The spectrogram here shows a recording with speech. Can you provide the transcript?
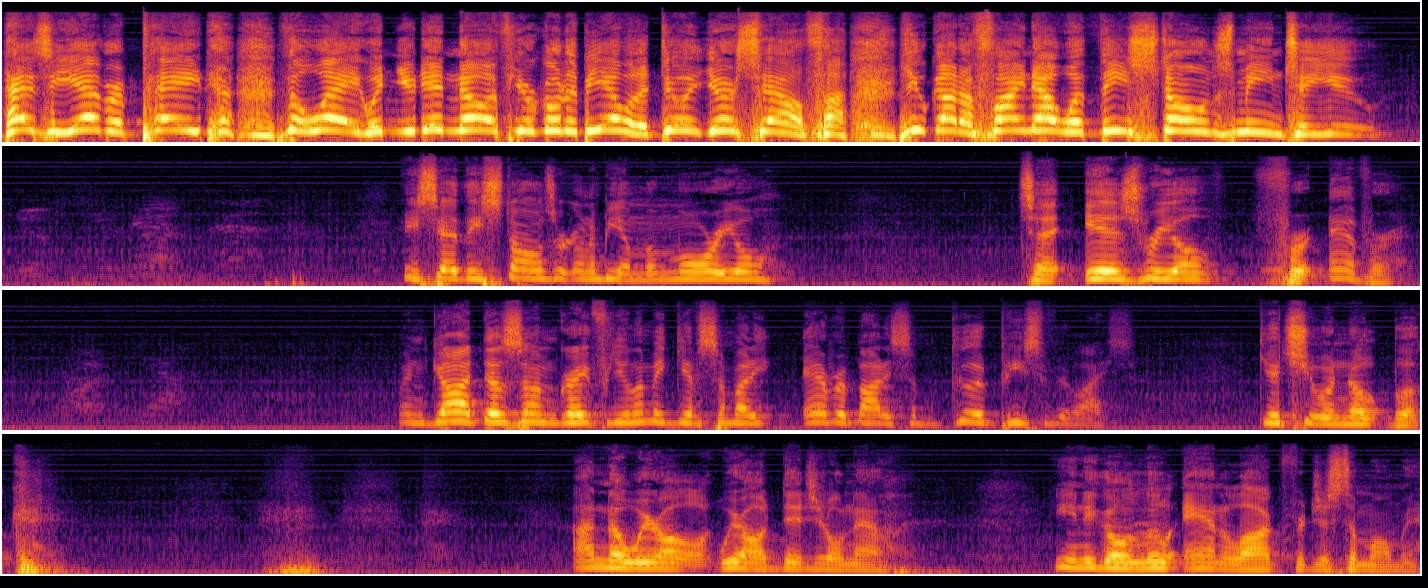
Has He ever paid the way when you didn't know if you're going to be able to do it yourself? You got to find out what these stones mean to you. He said these stones are going to be a memorial to Israel forever. When God does something great for you, let me give somebody, everybody, some good piece of advice. Get you a notebook. I know we're all we're all digital now. You need to go a little analog for just a moment.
